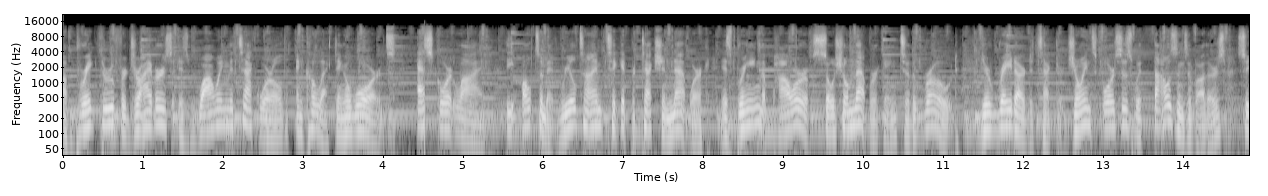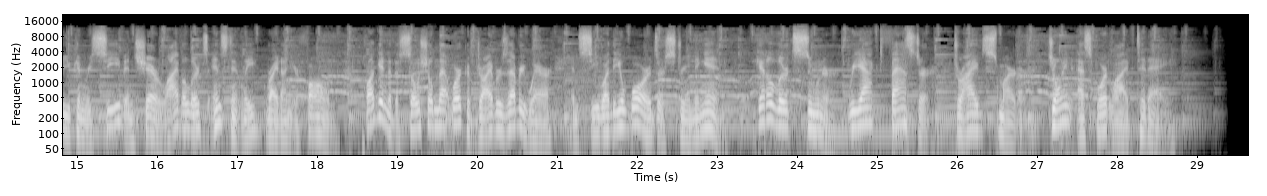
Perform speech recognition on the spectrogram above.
A breakthrough for drivers is wowing the tech world and collecting awards. Escort Live, the ultimate real time ticket protection network, is bringing the power of social networking to the road. Your radar detector joins forces with thousands of others so you can receive and share live alerts instantly right on your phone. Plug into the social network of drivers everywhere and see why the awards are streaming in. Get alerts sooner, react faster, drive smarter. Join Escort Live today.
